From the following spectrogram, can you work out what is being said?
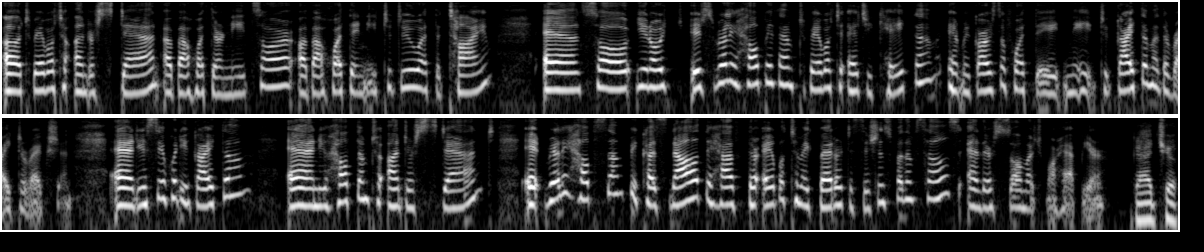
uh, to be able to understand about what their needs are, about what they need to do at the time. And so, you know, it's really helping them to be able to educate them in regards of what they need to guide them in the right direction. And you see, when you guide them, and you help them to understand, it really helps them because now they have they're able to make better decisions for themselves and they're so much more happier. Gotcha.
